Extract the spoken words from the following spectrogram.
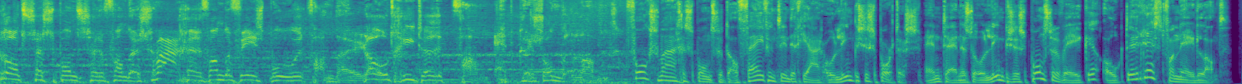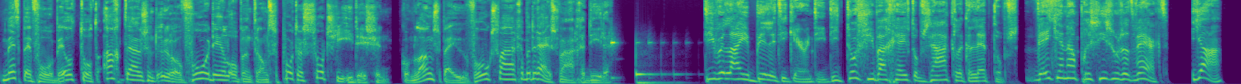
Trotse sponsor van de zwager van de visboer... van de loodgieter van Epke Zonderland. Volkswagen sponsort al 25 jaar Olympische sporters. En tijdens de Olympische sponsorweken ook de rest van Nederland. Met bijvoorbeeld tot 8000 euro voordeel op een Transporter Sochi Edition. Kom langs bij uw Volkswagen bedrijfswagendealer. Die Reliability Guarantee die Toshiba geeft op zakelijke laptops. Weet jij nou precies hoe dat werkt? Ja,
